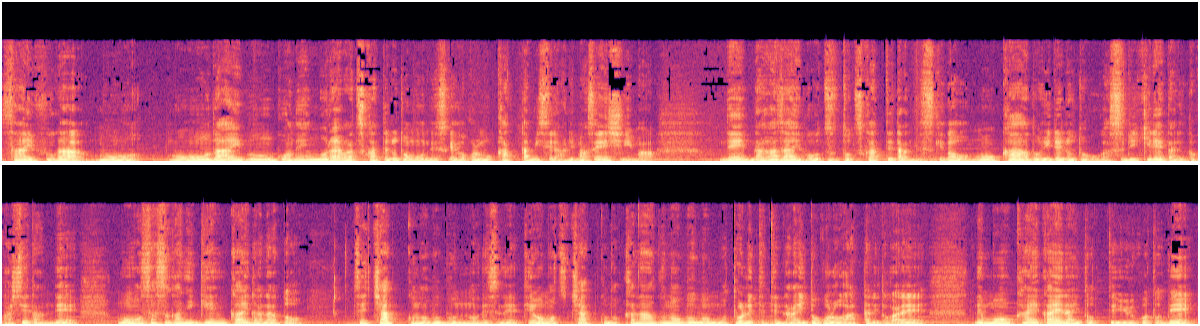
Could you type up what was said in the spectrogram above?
財布がもう、もうだいぶ5年ぐらいは使ってると思うんですけど、これもう買った店ありませんし、今。で、長財布をずっと使ってたんですけど、もうカード入れるとこが擦り切れたりとかしてたんで、もうさすがに限界だなと。で、チャックの部分のですね、手を持つチャックの金具の部分も取れててないところがあったりとかで、で、もう買い替えないとっていうことで、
